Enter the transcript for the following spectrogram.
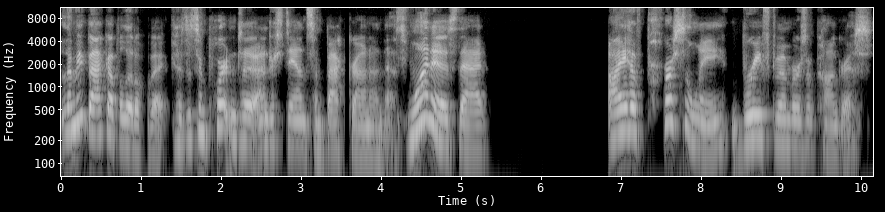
let me back up a little bit because it's important to understand some background on this. One is that I have personally briefed members of Congress.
